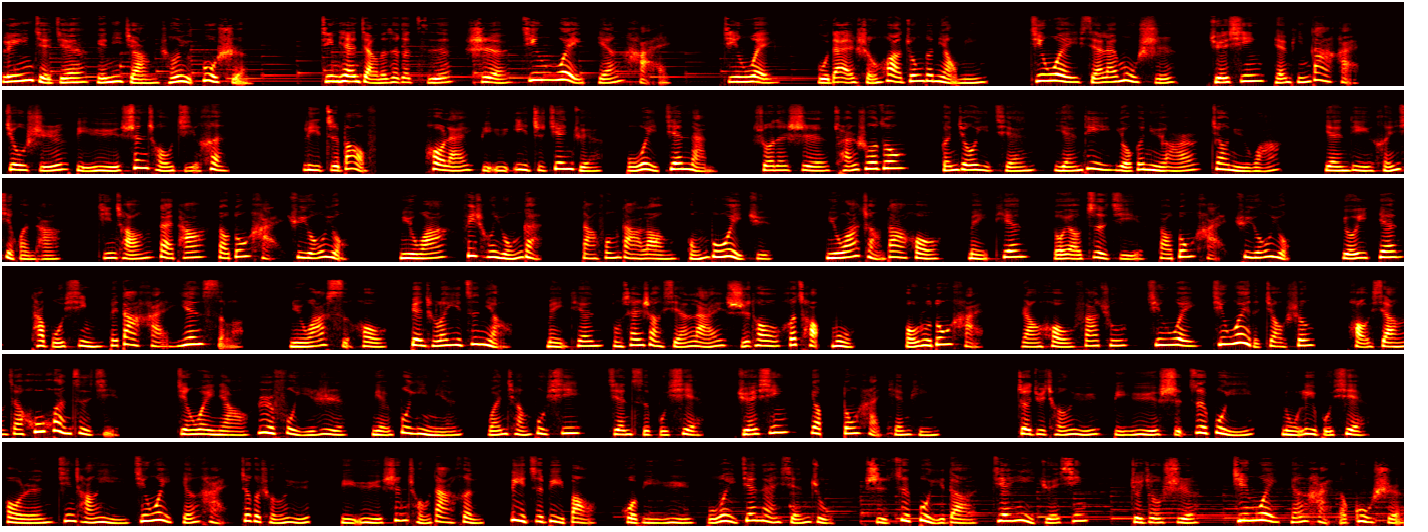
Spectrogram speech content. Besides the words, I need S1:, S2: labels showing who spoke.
S1: 林英姐姐给你讲成语故事。今天讲的这个词是“精卫填海”。精卫，古代神话中的鸟名。精卫衔来木石，决心填平大海。旧时比喻深仇极恨，立志报复；后来比喻意志坚决，不畏艰难。说的是传说中很久以前，炎帝有个女儿叫女娃，炎帝很喜欢她。经常带她到东海去游泳，女娃非常勇敢，大风大浪从不畏惧。女娃长大后，每天都要自己到东海去游泳。有一天，她不幸被大海淹死了。女娃死后变成了一只鸟，每天从山上衔来石头和草木，投入东海，然后发出“精卫，精卫”的叫声，好像在呼唤自己。精卫鸟日复一日，年复一年，顽强不息，坚持不懈，决心要东海填平。这句成语比喻矢志不移，努力不懈。后人经常以“精卫填海”这个成语比喻深仇大恨、立志必报，或比喻不畏艰难险阻、矢志不移的坚毅决心。这就是“精卫填海”的故事。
